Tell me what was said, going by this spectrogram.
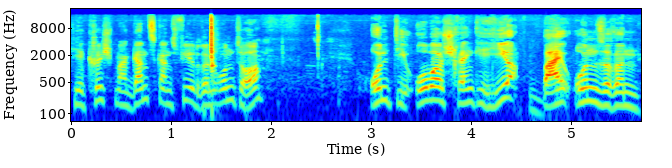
Hier kriegt man ganz, ganz viel drin unter. Und die Oberschränke hier bei unseren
